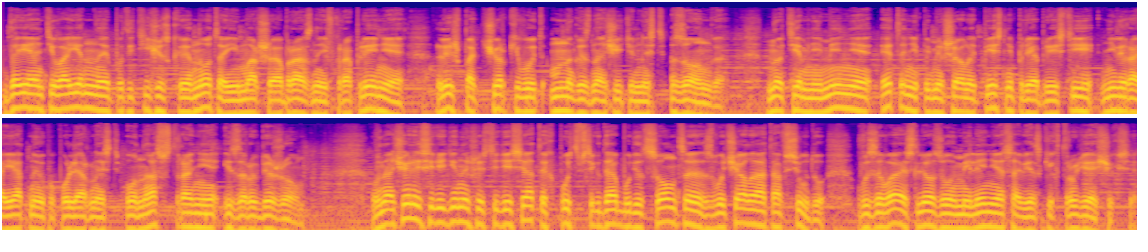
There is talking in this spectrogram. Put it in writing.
Да и антивоенная патетическая нота и маршеобразные вкрапления лишь подчеркивают многозначительность зонга. Но, тем не менее, это не помешало песне приобрести невероятную популярность у нас в стране и за рубежом – в начале середины 60-х «Пусть всегда будет солнце» звучало отовсюду, вызывая слезы умиления советских трудящихся.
